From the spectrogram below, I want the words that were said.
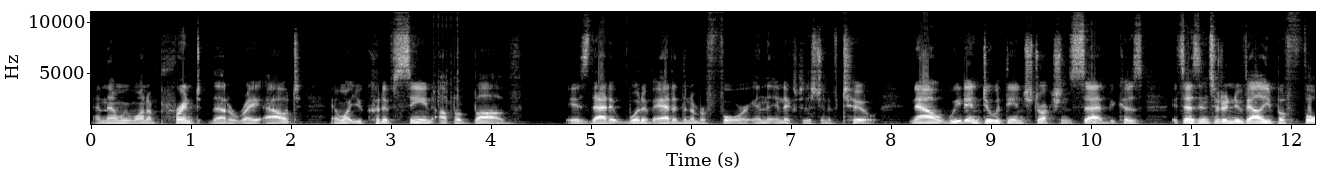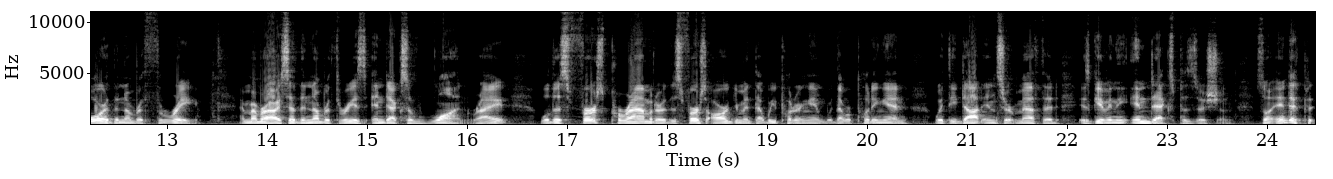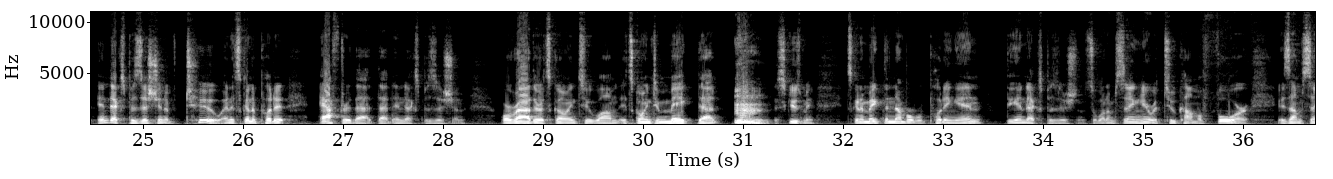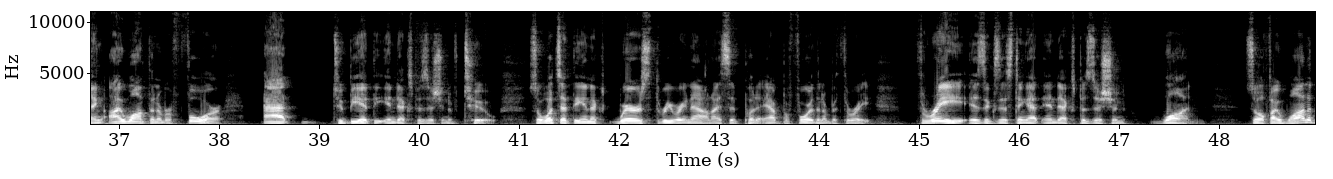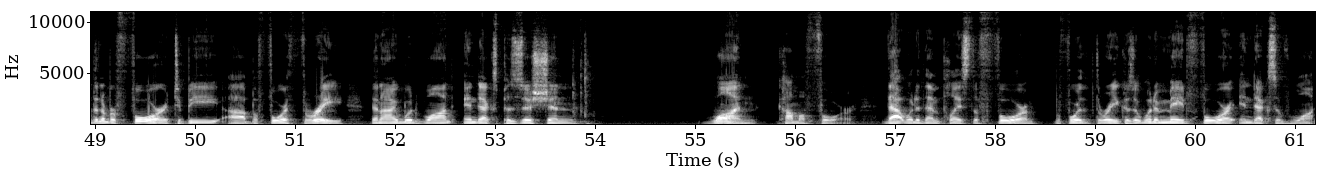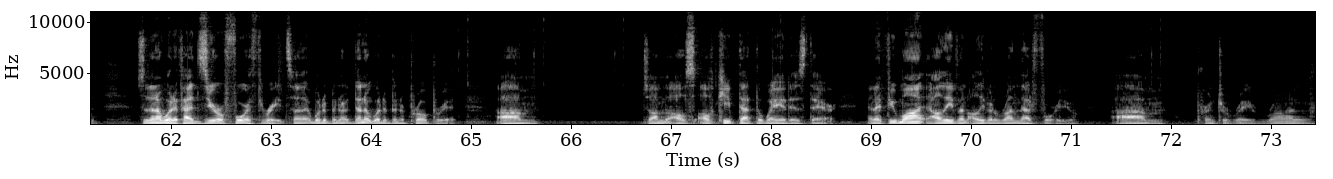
And then we want to print that array out. And what you could have seen up above is that it would have added the number 4 in the index position of 2. Now, we didn't do what the instructions said because it says insert a new value before the number 3. Remember how I said the number 3 is index of 1, right? Well, this first parameter, this first argument that we putting in that we're putting in with the dot insert method is giving the index position. So index index position of 2 and it's going to put it after that that index position. Or rather it's going to um, it's going to make that excuse me, it's going to make the number we're putting in the index position. So what I'm saying here with 2 comma 4 is I'm saying I want the number 4 at to be at the index position of 2. So what's at the index where is 3 right now? And I said put it at before the number 3. 3 is existing at index position 1. So if I wanted the number 4 to be uh, before 3, then I would want index position 1, comma 4. That would have then placed the 4 before the 3 because it would have made 4 index of 1. So then I would have had 0, 4, 3. So that would have been then it would have been appropriate. Um, so i will I'll keep that the way it is there. And if you want, I'll even I'll even run that for you. Um, print array run.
